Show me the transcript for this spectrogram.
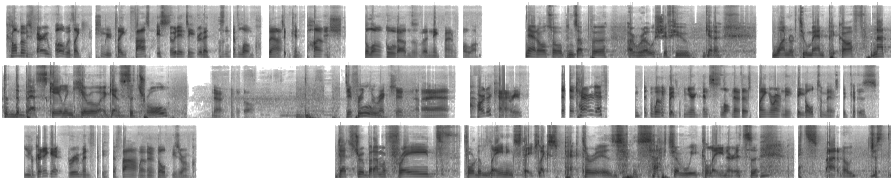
combos very well with like you're playing fast paced, so it is a hero that doesn't have long cooldowns and can punish the long cooldowns of Enigma and Warlock. Yeah, it also opens up uh, a Rosh if you get a one or two man pick off. Not the, the best scaling hero against the troll. No, not at all. Different Ooh. direction. Uh, harder carry. Uh, carry I think get away with when you're against lineup that's playing around these big ultimates because you're going to get room and space to farm when those ultis are on. That's true, but I'm afraid for the laning stage, like Spectre is such a weak laner. It's, uh, it's I don't know, just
